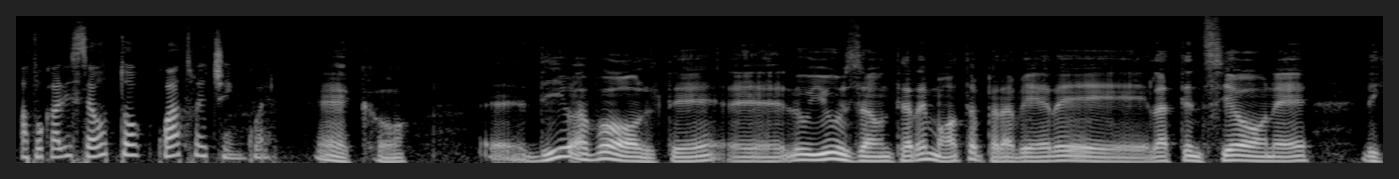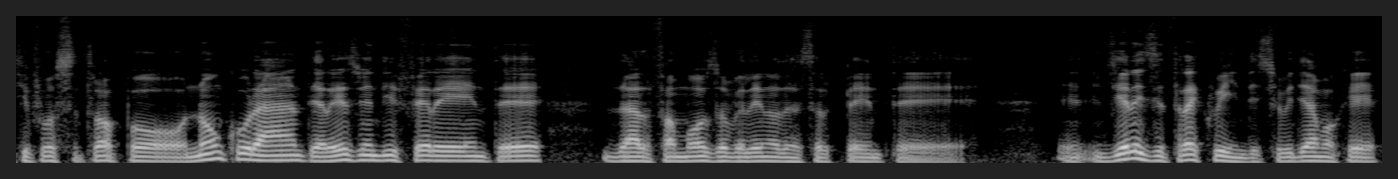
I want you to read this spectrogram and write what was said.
Apocalisse 8, 4 e 5. Ecco, eh, Dio a volte eh, lui usa un terremoto per avere l'attenzione di chi fosse troppo non curante, reso indifferente dal famoso veleno del serpente. In Genesi 3,15 vediamo che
